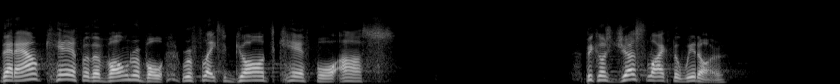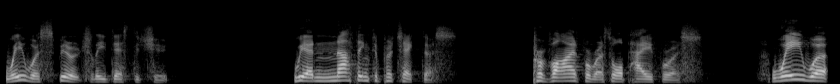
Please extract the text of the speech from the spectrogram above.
that our care for the vulnerable reflects God's care for us. Because just like the widow, we were spiritually destitute. We had nothing to protect us, provide for us, or pay for us. We were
